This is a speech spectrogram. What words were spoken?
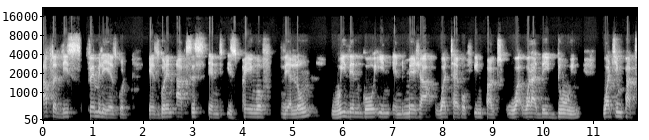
after this family has got has gotten access and is paying off their loan, we then go in and measure what type of impact, what, what are they doing, what impact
